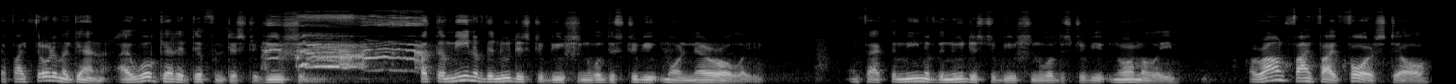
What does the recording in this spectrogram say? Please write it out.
if I throw them again, I will get a different distribution. But the mean of the new distribution will distribute more narrowly. In fact, the mean of the new distribution will distribute normally. Around 554 still,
